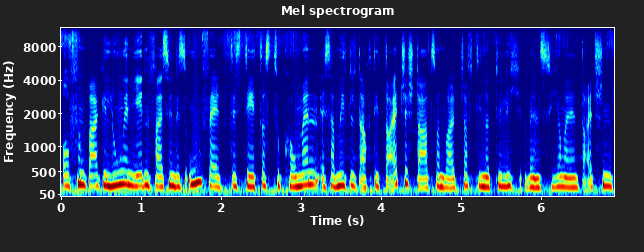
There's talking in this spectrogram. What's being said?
offenbar gelungen, jedenfalls in das Umfeld des Täters zu kommen. Es ermittelt auch die deutsche Staatsanwaltschaft, die natürlich, wenn es sich um einen deutschen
